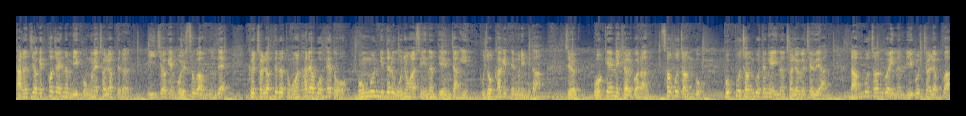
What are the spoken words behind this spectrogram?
다른 지역에 퍼져 있는 미 공군의 전력들은 이 지역에 모일 수가 없는데 그 전력들을 동원하려고 해도 공군기들을 운용할 수 있는 비행장이 부족하기 때문입니다. 즉, 워게임의 결과란 서부 전구, 북부 전구 등에 있는 전력을 제외한 남부 전구에 있는 미군 전력과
